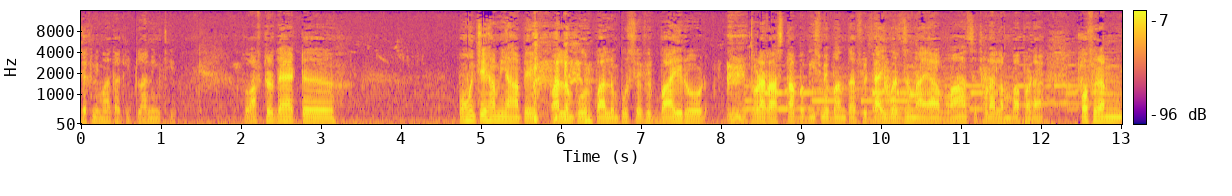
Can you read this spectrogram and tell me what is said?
जखनी माता की प्लानिंग थी। तो आफ्टर दैट पहुँचे हम यहाँ पे, पालमपुर पालमपुर से फिर बाई रोड थोड़ा रास्ता बीच में बंद था फिर डाइवर्जन आया वहाँ से थोड़ा लंबा पड़ा और फिर हम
